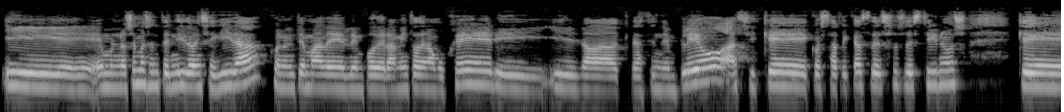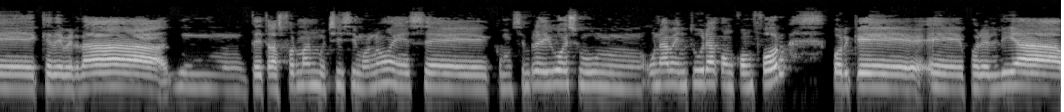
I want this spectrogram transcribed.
y eh, nos hemos entendido enseguida con el tema del empoderamiento de la mujer y, y la creación de empleo. Así que Costa Rica es de esos destinos que, de verdad mm, te transforman muchísimo, ¿no? Es, eh, como siempre digo, es una aventura con confort porque eh, por el día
